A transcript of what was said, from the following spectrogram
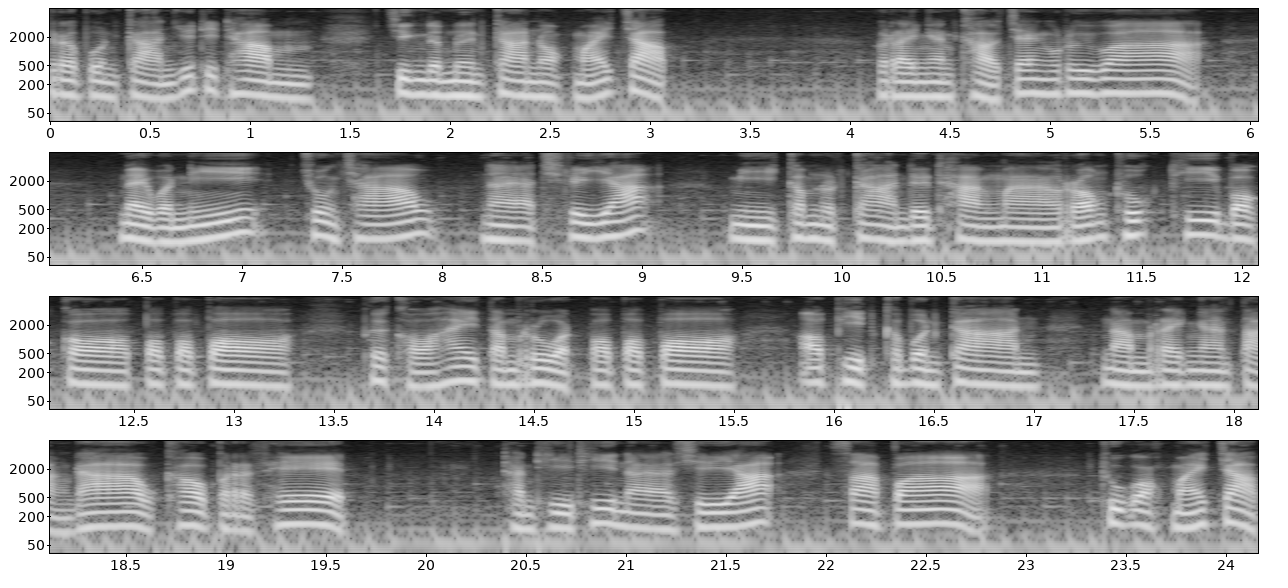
กระบวนการยุติธรรม จึงดำเนินการออกหมายจับ รายงานข่าวแจ้งด้วยว่า ในวันนี้ช่วงเช้านายอัจฉริยะ มีกำหนดการเดินทางมาร้องทุกข์ที่บกปปป เพื่อขอให้ตำรวจปปป เอาผิดขบวนการนำแรงงานต่างด้าวเข้าประเทศ ทันทีที่นายอัจฉริยะทราบว่า ถูกออกหมายจับ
